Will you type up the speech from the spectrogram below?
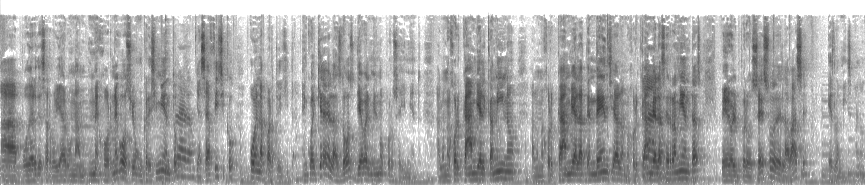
a poder desarrollar un mejor negocio, un crecimiento, ya sea físico o en la parte digital. En cualquiera de las dos lleva el mismo procedimiento. A lo mejor cambia el camino, a lo mejor cambia la tendencia, a lo mejor cambia las herramientas, pero el proceso de la base es la misma, ¿no?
